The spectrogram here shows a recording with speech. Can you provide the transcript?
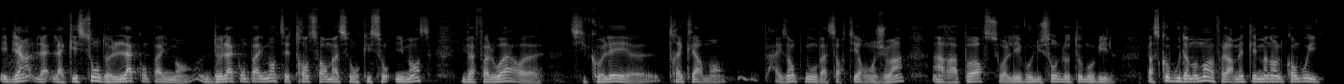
eh bien, la, question de l'accompagnement, de l'accompagnement de ces transformations qui sont immenses, il va falloir euh, s'y coller euh, très clairement. Par exemple, nous, on va sortir en juin un rapport sur l'évolution de l'automobile. Parce qu'au bout d'un moment, il va falloir mettre les mains dans le cambouis.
